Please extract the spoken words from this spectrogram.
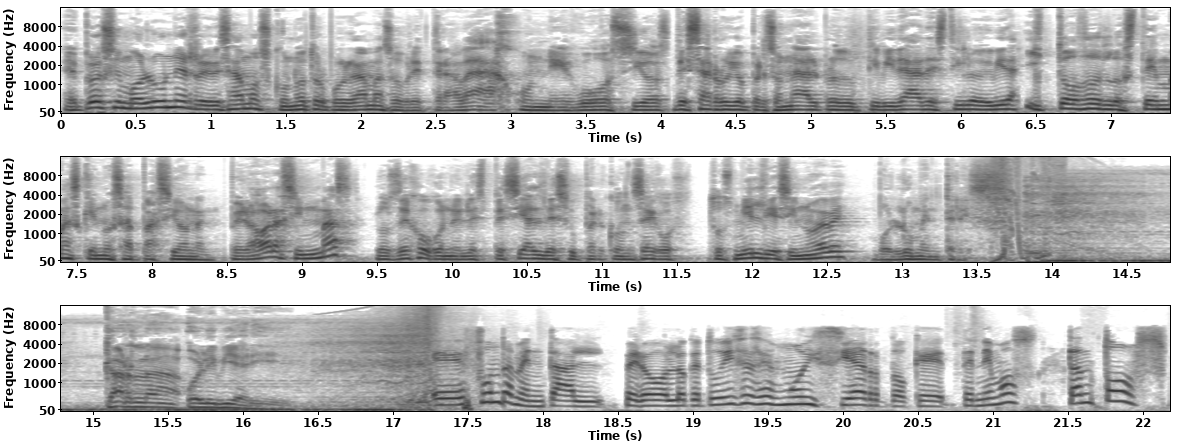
El próximo lunes regresamos con otro programa sobre trabajo, negocios, desarrollo personal, productividad, estilo de vida y todos los temas que nos apasionan. Pero ahora sin más, los dejo con el especial de Super Consejos 2019, volumen 3. Carla Olivieri. Es fundamental, pero lo que tú dices es muy cierto, que tenemos tantos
